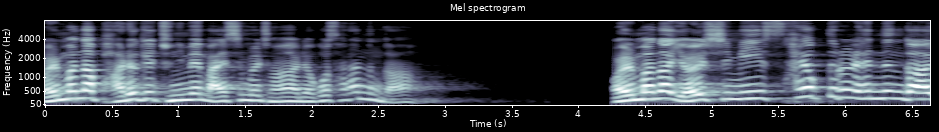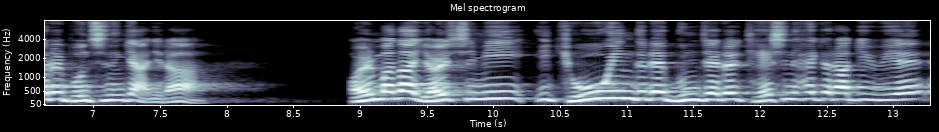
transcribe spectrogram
얼마나 바르게 주님의 말씀을 전하려고 살았는가. 얼마나 열심히 사역들을 했는가를 보시는 게 아니라 얼마나 열심히 이 교인들의 문제를 대신 해결하기 위해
